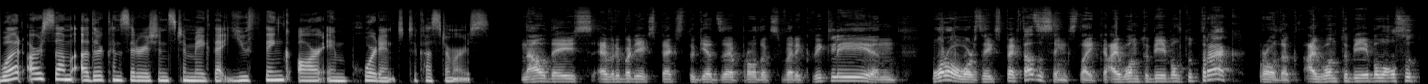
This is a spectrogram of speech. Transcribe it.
what are some other considerations to make that you think are important to customers? Nowadays, everybody expects to get their products very quickly and moreover they expect other things like i want to be able to track product. I want to be able also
